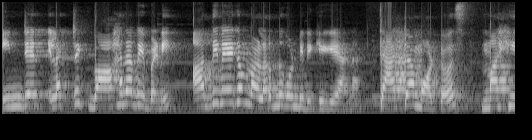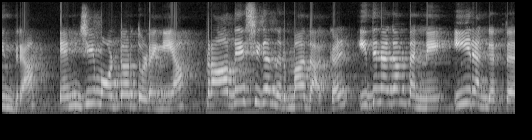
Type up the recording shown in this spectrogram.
ഇന്ത്യൻ ഇലക്ട്രിക് വാഹന വിപണി അതിവേഗം വളർന്നുകൊണ്ടിരിക്കുകയാണ്. Tata Motors Mahindra M G motor തുടങ്ങിയ പ്രാദേശിക നിർമ്മാതാക്കൾ ഇതിനകം തന്നെ ഈ രംഗത്ത്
